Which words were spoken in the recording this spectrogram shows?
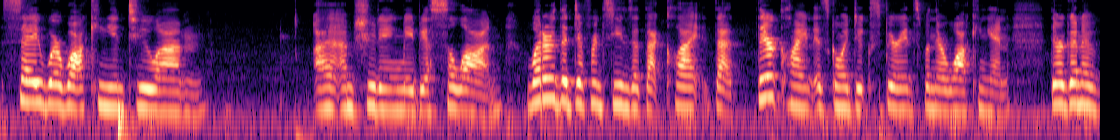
say we're walking into um, I, I'm shooting maybe a salon. What are the different scenes that that client that their client is going to experience when they're walking in? They're gonna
